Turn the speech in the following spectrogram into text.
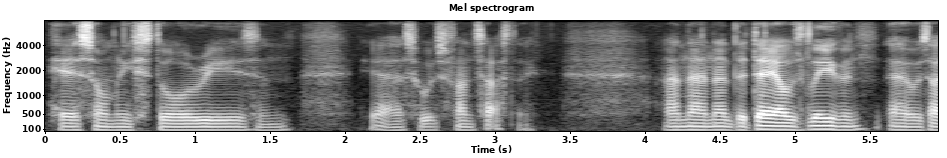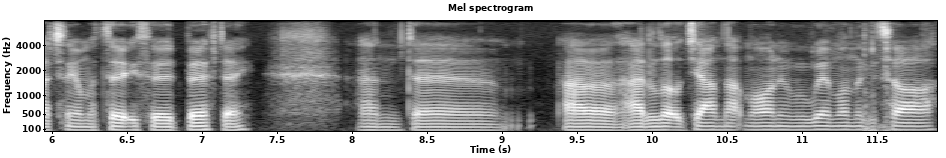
hear so many stories. And yeah, so it was fantastic. And then uh, the day I was leaving, uh, was actually on my 33rd birthday. And uh, I, had a little jam that morning with Wim on the guitar.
